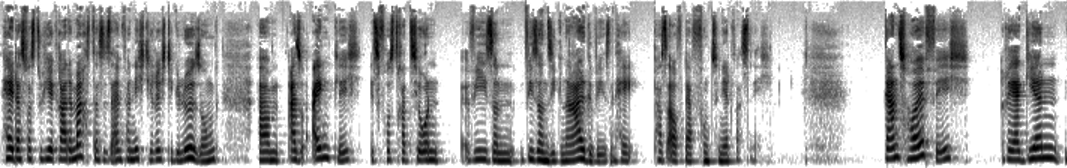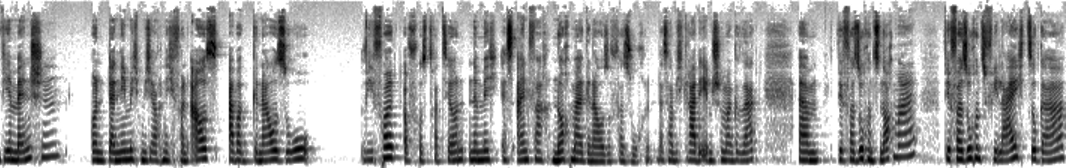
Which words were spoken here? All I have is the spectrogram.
hey, das, was du hier gerade machst, das ist einfach nicht die richtige Lösung. Ähm, also eigentlich ist Frustration wie so, ein, wie so ein Signal gewesen, hey, pass auf, da funktioniert was nicht. Ganz häufig reagieren wir Menschen, und da nehme ich mich auch nicht von aus, aber genau so wie folgt auf Frustration, nämlich es einfach nochmal genauso versuchen. Das habe ich gerade eben schon mal gesagt. Ähm, wir versuchen es nochmal. Wir versuchen es vielleicht sogar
